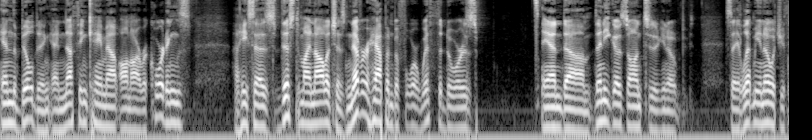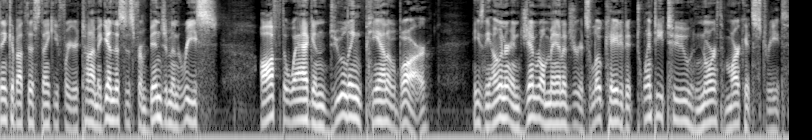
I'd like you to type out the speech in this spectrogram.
in the building, and nothing came out on our recordings uh, he says, This, to my knowledge, has never happened before with the doors. And um, then he goes on to, you know, say, Let me know what you think about this. Thank you for your time. Again, this is from Benjamin Reese, Off the Wagon Dueling Piano Bar. He's the owner and general manager. It's located at 22 North Market Street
